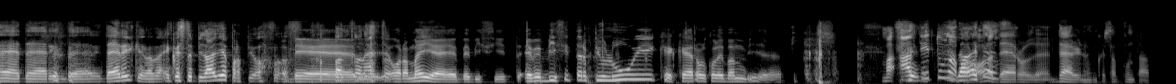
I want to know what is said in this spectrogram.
eh, Daryl, Daryl, Daryl che vabbè, in questo episodio è proprio abbandonato. oramai è babysitter. È babysitter più lui che Carol con le bambine. Ma ha detto una parola Daryl, Daryl in questa puntata.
